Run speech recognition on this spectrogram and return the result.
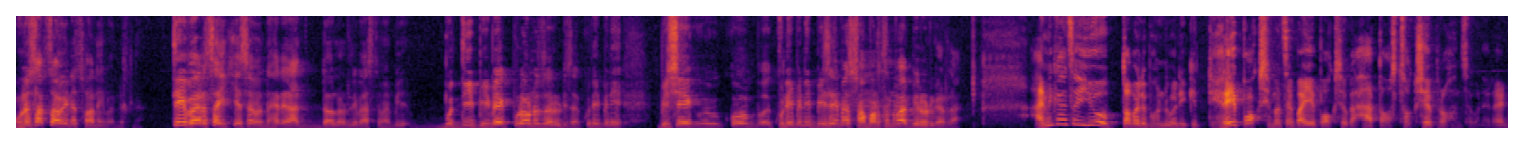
हुनसक्छ होइन छ नै भन्नुहोस् न। त्यही भएर चाहिँ के छ भन्दाखेरि राजनीतिक दलहरूले वास्तवमा बुद्धि विवेक पुर्याउनु जरुरी छ। कुनै पनि विषयको कुनै पनि विषयमा समर्थन वा विरोध गर्दा। हामी कहाँ चाहिँ यो तपाईँले भन्नुभयो नि कि धेरै पक्षमा चाहिँ बाह्य पक्षको हात हस्तक्षेप रहन्छ भनेर होइन?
